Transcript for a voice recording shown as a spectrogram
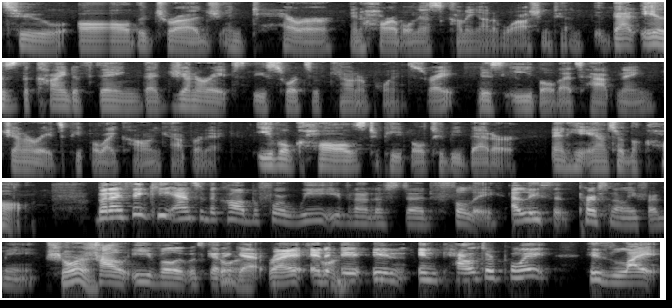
to all the drudge and terror and horribleness coming out of Washington? That is the kind of thing that generates these sorts of counterpoints, right? This evil that's happening generates people like Colin Kaepernick. Evil calls to people to be better, and he answered the call. But I think he answered the call before we even understood fully, at least personally for me, sure, how evil it was going to sure. get, right? Sure. And in in counterpoint, his light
